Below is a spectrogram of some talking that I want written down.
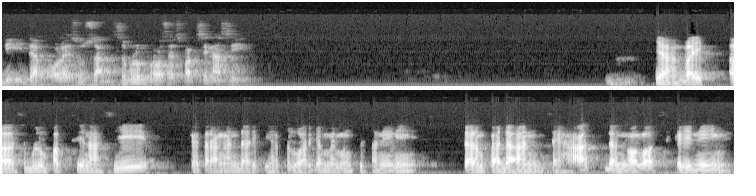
diidap oleh Susan sebelum proses vaksinasi? Ya, baik. Uh, sebelum vaksinasi, keterangan dari pihak keluarga memang Susan ini dalam keadaan sehat dan lolos screening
